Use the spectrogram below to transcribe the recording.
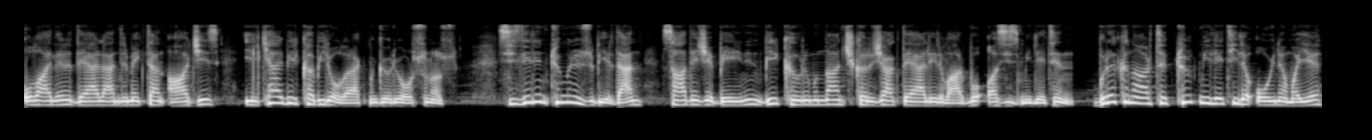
olayları değerlendirmekten aciz, ilkel bir kabile olarak mı görüyorsunuz? Sizlerin tümünüzü birden sadece beyninin bir kıvrımından çıkaracak değerleri var bu aziz milletin. Bırakın artık Türk milletiyle oynamayı,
